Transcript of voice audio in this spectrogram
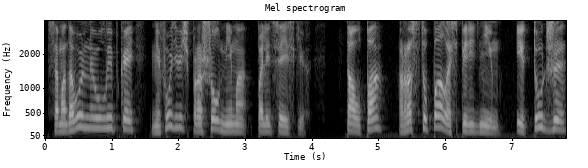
самодовольной улыбкой Мефодьевич прошел мимо полицейских. Толпа расступалась перед ним и тут же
